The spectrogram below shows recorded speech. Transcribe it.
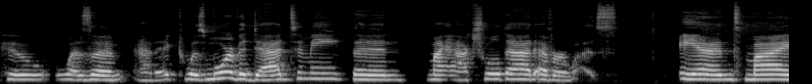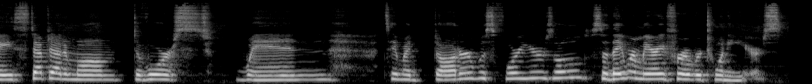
who was an addict, was more of a dad to me than my actual dad ever was. And my stepdad and mom divorced when I'd say my daughter was four years old. So they were married for over 20 years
